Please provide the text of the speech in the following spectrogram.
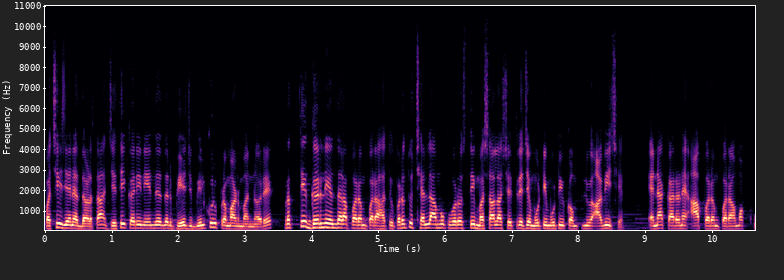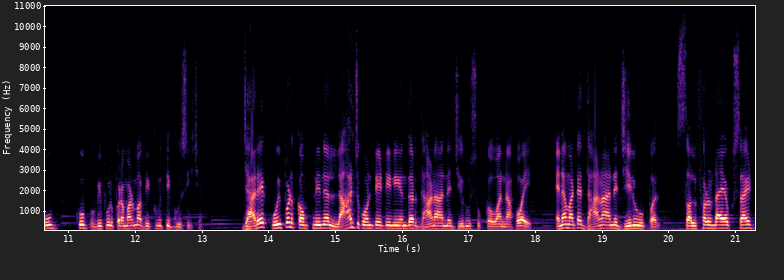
પછી જ એને દળતા, જેથી કરીને એની અંદર ભેજ બિલકુલ પ્રમાણમાં ન રહે. પ્રત્યેક ઘરની અંદર આ પરંપરા હતી, પરંતુ છેલ્લા અમુક વર્ષથી મસાલા ક્ષેત્રે જે મોટી મોટી કંપનીઓ આવી છે, એના કારણે આ પરંપરામાં ખૂબ ખૂબ વિપુલ પ્રમાણમાં વિકૃતિ ઘૂસી છે. જ્યારે કોઈ પણ કંપનીને લાર્જ ક્વોન્ટિટીની અંદર ધાણા અને જીરું સૂકવવાના હોય, એના માટે ધાણા અને જીરું ઉપર સલ્ફર ડાયોક્સાઇડ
